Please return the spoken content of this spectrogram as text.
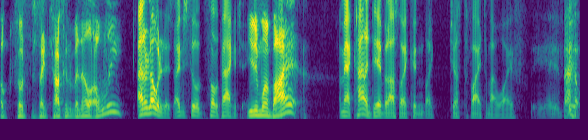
Oh, so it's just like chocolate and vanilla only. I don't know what it is. I just still saw the packaging. You didn't want to buy it. I mean, I kind of did, but also I couldn't like justify it to my wife. Like,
